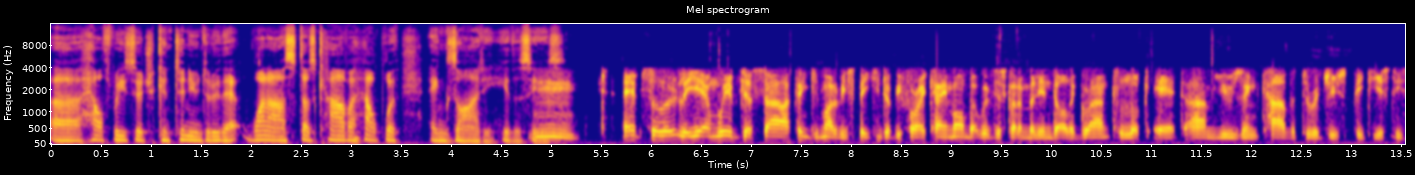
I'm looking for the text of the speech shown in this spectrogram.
uh, health research, continuing to do that. One asks, does Kava help with anxiety? Heather says. Mm. Absolutely, yeah. And we've just, uh, I think you might have been speaking to it before I came on, but we've just got a million dollar grant to look at um, using Kava to reduce PTSD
